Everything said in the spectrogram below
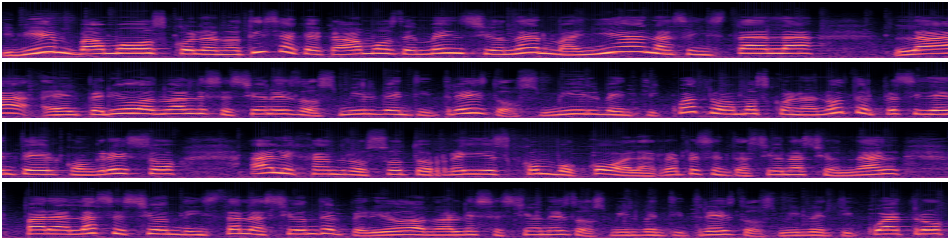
Y bien, vamos con la noticia que acabamos de mencionar. Mañana se instala el periodo anual de sesiones 2023-2024. Vamos con la nota. El presidente del Congreso, Alejandro Soto Reyes, convocó a la representación nacional para la sesión de instalación del periodo anual de sesiones 2023-2024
